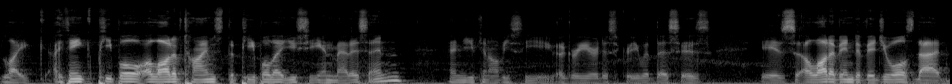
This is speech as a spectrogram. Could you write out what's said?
like I think people a lot of times the people that you see in medicine, and you can obviously agree or disagree with this is is a lot of individuals that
